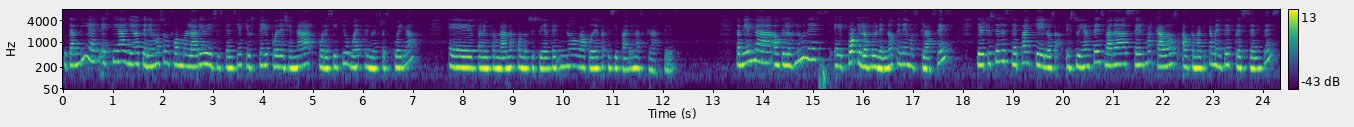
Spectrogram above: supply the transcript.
Y también este año tenemos un formulario de asistencia que usted puede llenar por el sitio web de nuestra escuela eh, para informarnos cuando su estudiante no va a poder participar en las clases. También, aunque los lunes, eh, porque los lunes no tenemos clases, quiero que ustedes sepan que los estudiantes van a ser marcados automáticamente presentes.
